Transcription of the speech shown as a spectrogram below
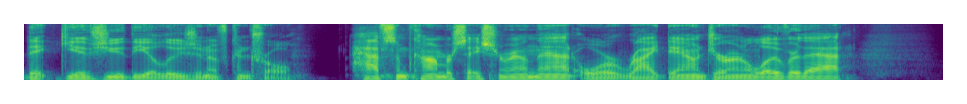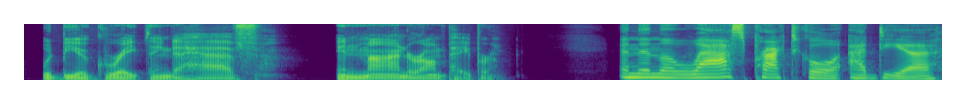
that gives you the illusion of control. Have some conversation around that or write down, journal over that would be a great thing to have in mind or on paper. And then the last practical idea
